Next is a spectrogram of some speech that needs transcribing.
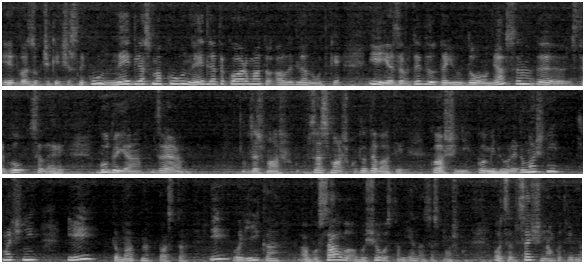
і два зубчики чеснику, не для смаку, не для такого аромату, але для нотки. І я завжди додаю до м'яса е, стебло селери. Буду я за засмажку, засмажку додавати квашені помідори домашні, смачні, і томатна паста, і олійка, або сало, або що у вас там є на засмажку. Оце все, що нам потрібно.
